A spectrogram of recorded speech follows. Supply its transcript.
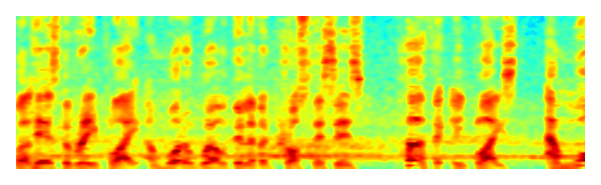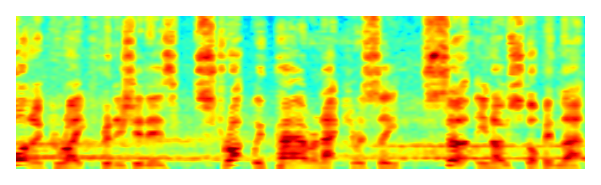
Well, here's the replay, and what a well-delivered cross this is. Perfectly placed, and what a great finish it is. Struck with power and accuracy, certainly no stopping that.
